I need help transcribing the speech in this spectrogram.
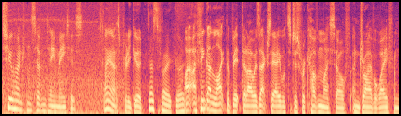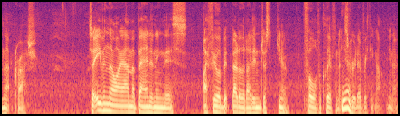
217 metres. I think that's pretty good. That's very good. I, I think I like the bit that I was actually able to just recover myself and drive away from that crash. So even though I am abandoning this, I feel a bit better that I didn't just, you know, fall off a cliff and it Yeah. screwed everything up, you know.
